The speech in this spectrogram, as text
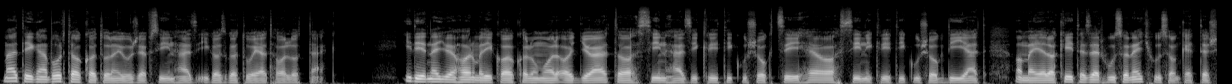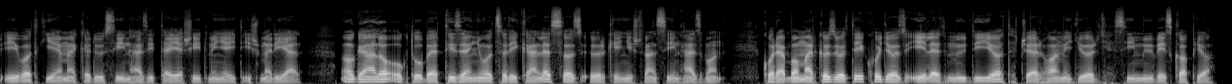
Máté Gábor, a Katona József Színház igazgatóját hallották. Idén 43. alkalommal adja át a Színházi Kritikusok Céhe a Színi Kritikusok díját, amelyel a 2021-22-es évad kiemelkedő színházi teljesítményeit ismeri el. A gála október 18-án lesz az Örkény István Színházban. Korábban már közölték, hogy az életműdíjat Cserhalmi György színművész kapja.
